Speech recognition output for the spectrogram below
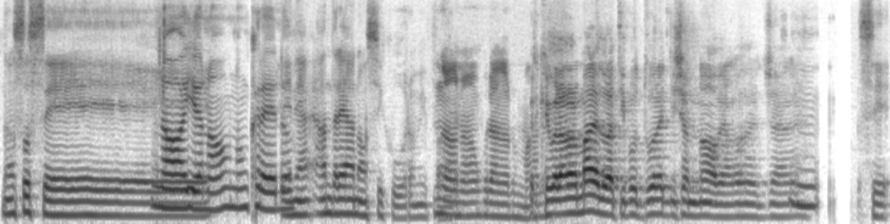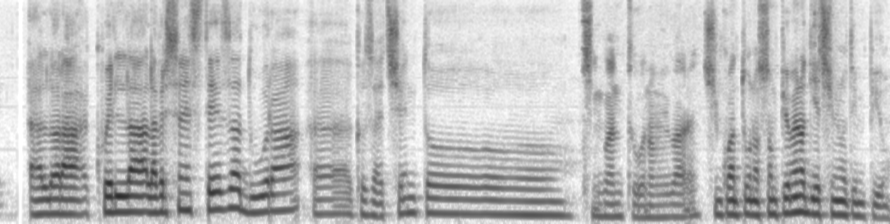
Non so se... No, io no, non e credo. ne- Andrea no, sicuro, mi pare. No, no, quella normale. Perché quella normale dura tipo 2 ore e 19, una cosa del genere. Mm. Sì, allora, quella, la versione estesa dura, eh, cos'è, 151, 51 mi pare. sono più o meno 10 minuti in più.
